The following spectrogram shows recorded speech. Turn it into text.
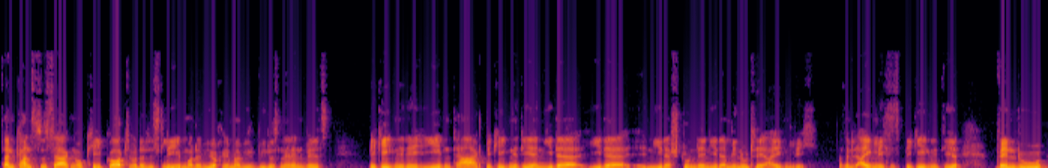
dann kannst du sagen, okay, Gott oder das Leben oder wie auch immer, wie, wie du es nennen willst, begegne dir jeden Tag, begegne dir in jeder, jeder, in jeder Stunde, in jeder Minute eigentlich. Also nicht eigentlich, es begegnet dir, wenn du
